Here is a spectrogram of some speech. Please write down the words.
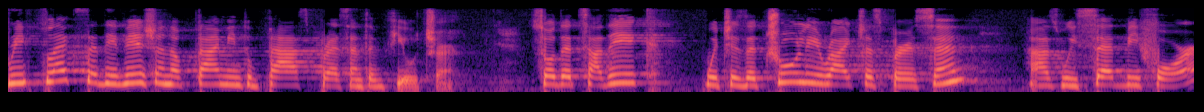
reflects the division of time into past, present, and future. So the tzaddik, which is a truly righteous person, as we said before,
